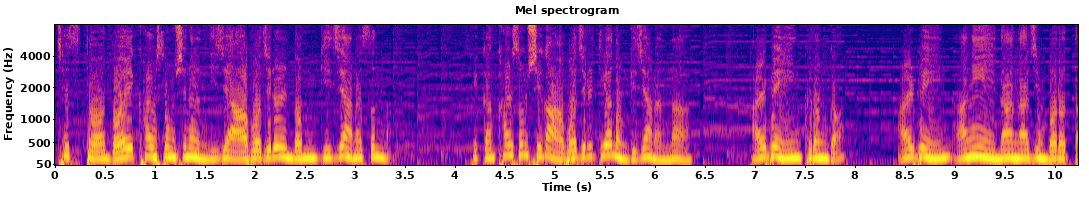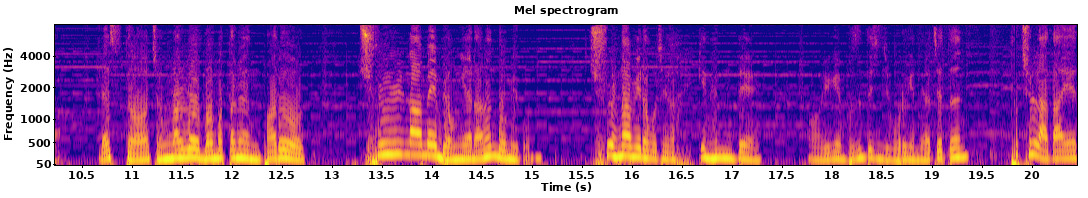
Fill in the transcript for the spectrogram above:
체스터 너의 칼솜씨는 이제 아버지를 넘기지 않았었나? 그러니까 칼솜씨가 아버지를 뛰어넘기지 않았나? 알베인 그런가? 알베인 아니 난 아직 멀었다. 레스터 정말로 넘었다면 바로 출남의 명예라는 놈이군. 출남이라고 제가 했긴 했는데 어, 이게 무슨 뜻인지 모르겠네요. 어쨌든 특출나다의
